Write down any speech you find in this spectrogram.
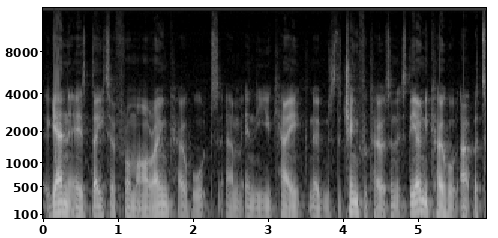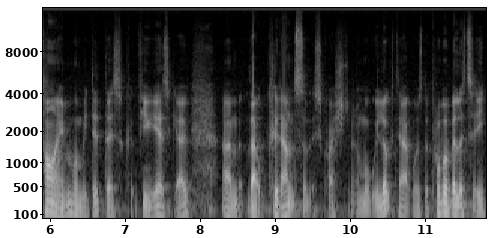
again, is data from our own cohort um, in the UK, known as the Chingford cohort. And it's the only cohort at the time, when we did this a few years ago, um, that could answer this question. And what we looked at was the probability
